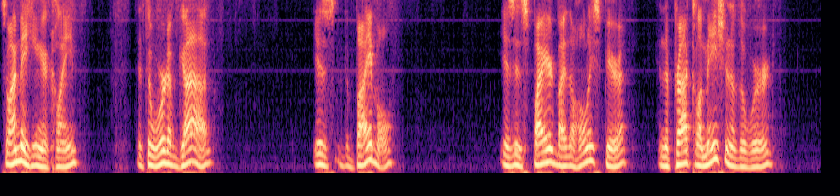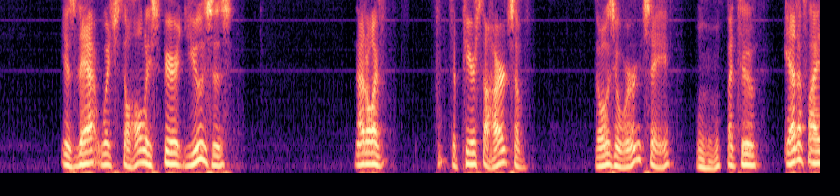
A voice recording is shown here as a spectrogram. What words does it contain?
So I'm making a claim that the Word of God is the Bible is inspired by the Holy Spirit, and the proclamation of the Word is that which the Holy Spirit uses not only f- to pierce the hearts of those who weren't saved, Mm-hmm. but to edify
